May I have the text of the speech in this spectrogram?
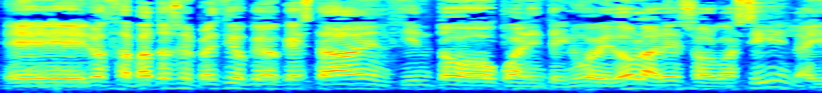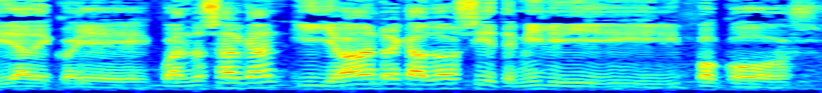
Eh, los zapatos, el precio creo que estaba en 149 dólares o algo así, la idea de que cuando salgan, y llevaban recaudados 7.000 y pocos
